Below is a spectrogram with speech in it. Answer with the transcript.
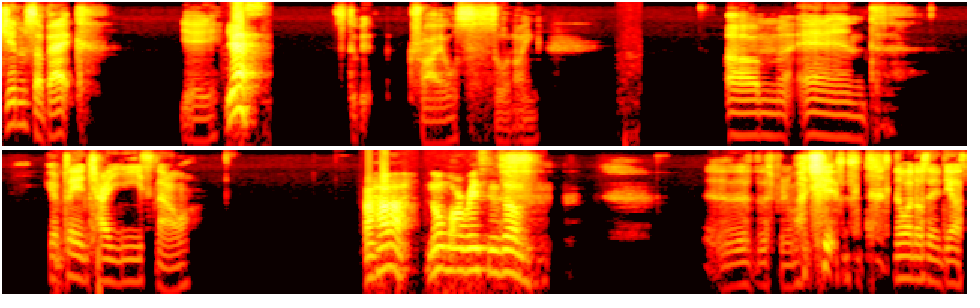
gyms are back. Yay! yes. Stupid trials, so annoying. Um, and you can play in Chinese now. Aha! No more racism. Uh, that's pretty much it. no one knows anything else.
